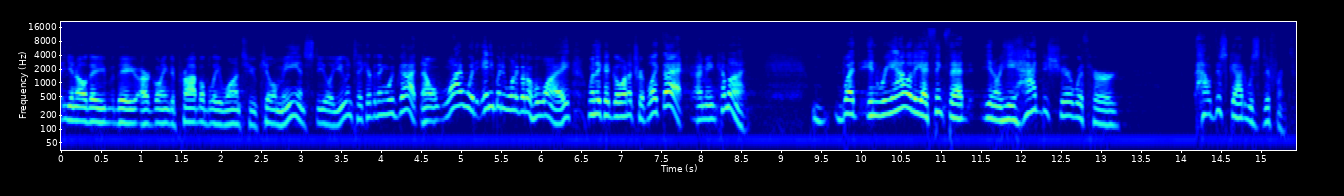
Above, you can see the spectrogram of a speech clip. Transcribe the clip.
you know, they, they are going to probably want to kill me and steal you and take everything we've got. Now, why would anybody want to go to Hawaii when they could go on a trip like that? I mean, come on. But in reality, I think that, you know, he had to share with her how this God was different.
